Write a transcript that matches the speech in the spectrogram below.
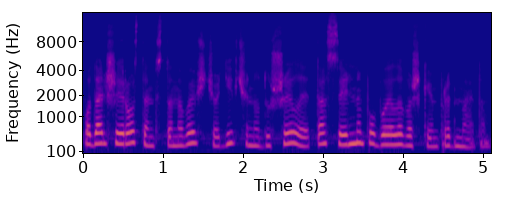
Подальший розтин встановив, що дівчину душили та сильно побили важким предметом.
